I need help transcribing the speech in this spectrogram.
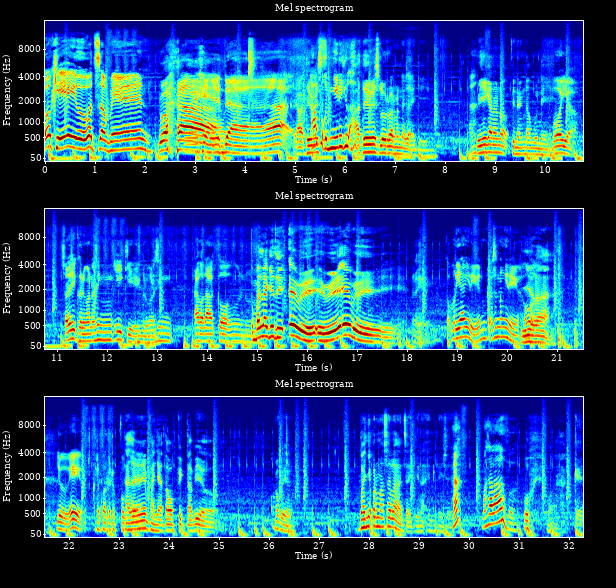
Oke, what's up man? Wah. Beda. Ya dhewe Apa ngene iki wis luruan meneh saiki. Hah? Wingi kan ono bintang tamune. Oh iya. Soalnya sih gareng ana sing iki, gareng ana sing takok-takok ngono. Kembali lagi di ewe ewe ewe. Eh, Kok meriah ini kan? Kok seneng ini? Iya lah. Loh, eh, kedepok-kedepok. Asal ini banyak topik tapi yo apa ya? Banyak permasalahan saya kira Indonesia. Hah? Masalah apa? Uh, oke.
